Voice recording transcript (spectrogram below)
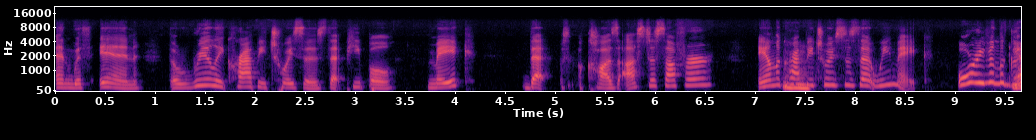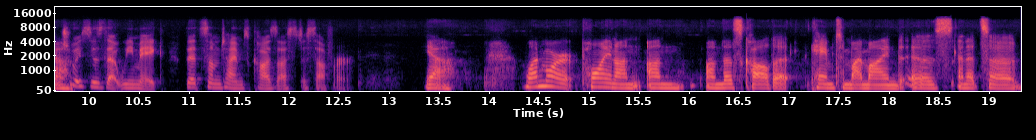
and within the really crappy choices that people make that cause us to suffer and the crappy mm-hmm. choices that we make or even the good yeah. choices that we make that sometimes cause us to suffer. Yeah. One more point on on on this call that came to my mind is and it's a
